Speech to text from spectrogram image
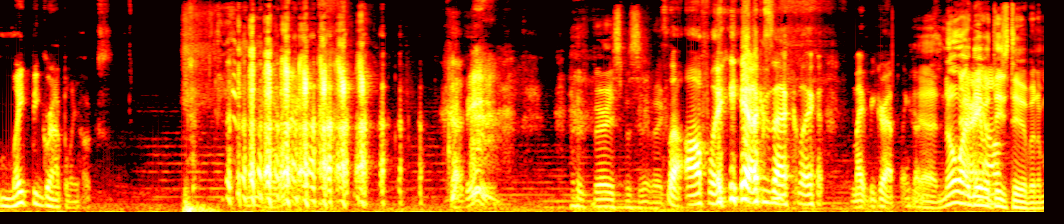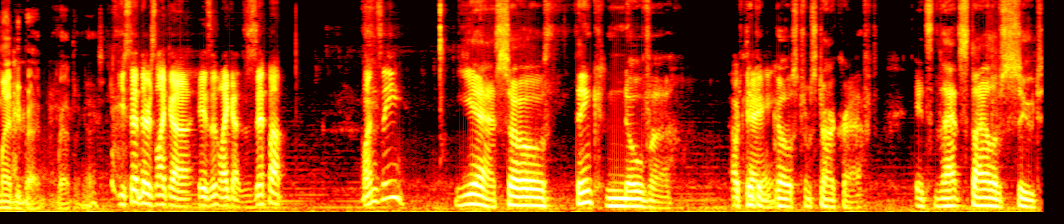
Might be grappling hooks. Maybe. It's very specific. It's the awfully, yeah, exactly. Might be grappling hooks. Yeah, no All idea right, what I'll- these do, but it might be bra- grappling hooks. You said there's like a is it like a zip up onesie? Yeah, so think Nova. Or Think Okay. of Ghost from StarCraft. It's that style of suit,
